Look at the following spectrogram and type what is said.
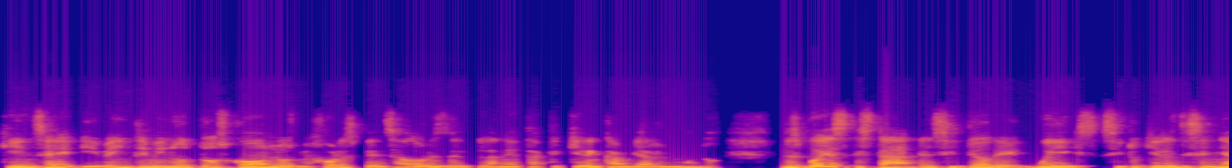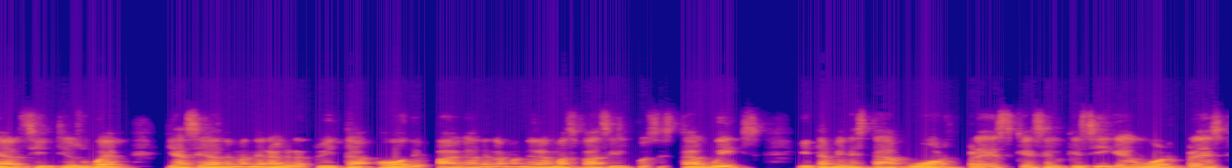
15 y 20 minutos con los mejores pensadores del planeta que quieren cambiar el mundo. Después está el sitio de Wix. Si tú quieres diseñar sitios web, ya sea de manera gratuita o de paga de la manera más fácil, pues está Wix. Y también está WordPress, que es el que sigue. WordPress,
